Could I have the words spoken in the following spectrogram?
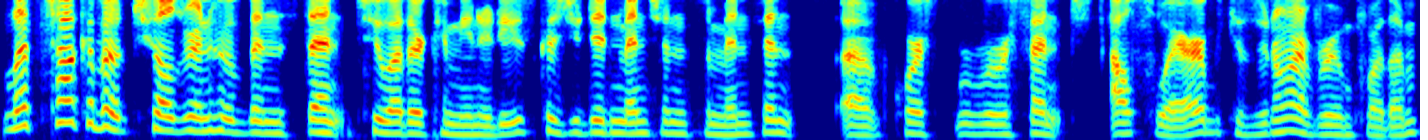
let's talk about children who've been sent to other communities because you did mention some infants uh, of course were sent elsewhere because we don't have room for them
